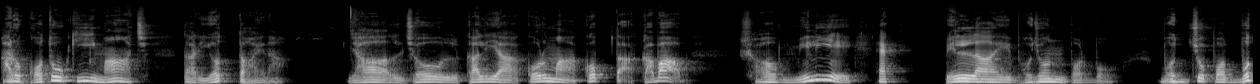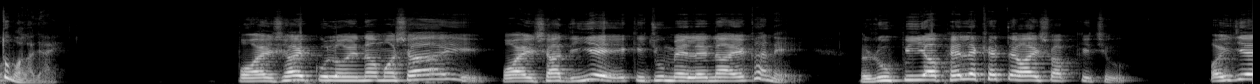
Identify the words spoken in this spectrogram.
আরও কত কি মাছ তার ইয়ত্তা হয় না। ঝাল ঝোল, কালিয়া, কোরমা, কোপ্তা, কাবাব সব মিলিয়ে এক পেল্লায় ভোজন পর্ব, ভোজ্য পর্ব তো বলা যায়। পয়সায় কুলোয় না মশাই, পয়সা দিয়ে কিছু মেলে না এখানে। রুপিয়া ফেলে খেতে হয় সব কিছু ওই যে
